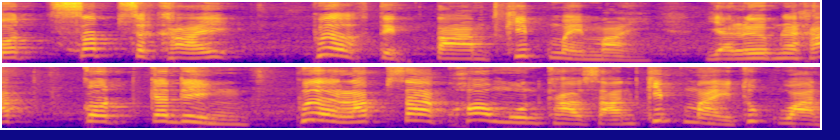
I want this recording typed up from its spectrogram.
กด Subscribe เพื่อติดตามคลิปใหม่ๆ อย่าลืมนะครับ กดกระดิ่งเพื่อรับทราบข้อมูลข่าวสารคลิปใหม่ทุกวัน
